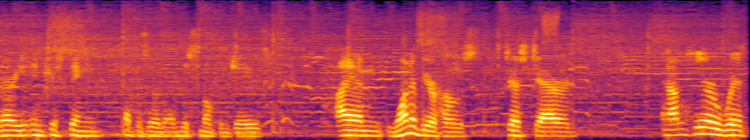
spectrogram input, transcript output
very interesting episode of the Smoking Jays. I am one of your hosts, Just Jared, and I'm here with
